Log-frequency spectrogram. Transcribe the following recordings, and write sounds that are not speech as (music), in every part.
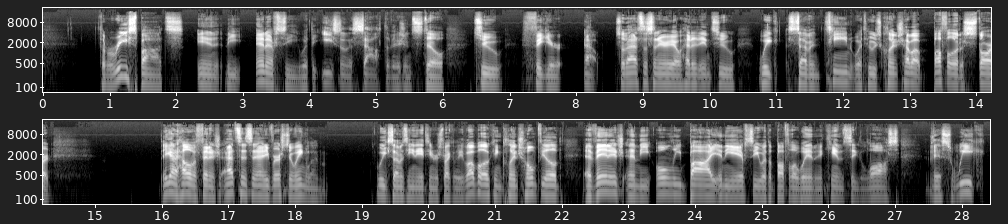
three spots in the NFC with the East and the South division still to figure out. So that's the scenario headed into week 17 with who's clinched. How about Buffalo to start? They got a hell of a finish at Cincinnati versus New England, week 17 18, respectively. Buffalo can clinch home field advantage and the only bye in the AFC with a Buffalo win and a Kansas City loss this week.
